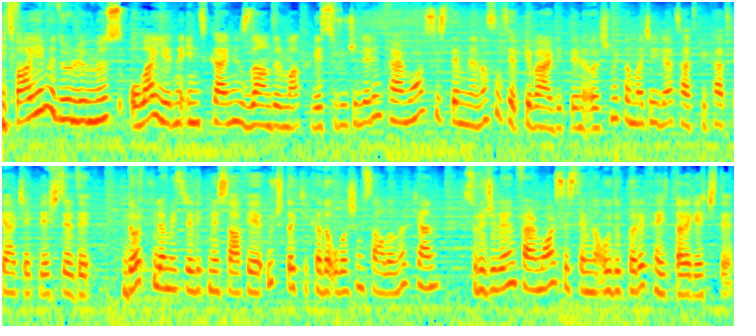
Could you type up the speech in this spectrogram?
İtfaiye Müdürlüğümüz olay yerine intikalini hızlandırmak ve sürücülerin fermuar sistemine nasıl tepki verdiklerini ölçmek amacıyla tatbikat gerçekleştirdi. 4 kilometrelik mesafeye 3 dakikada ulaşım sağlanırken sürücülerin fermuar sistemine uydukları kayıtlara geçti.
